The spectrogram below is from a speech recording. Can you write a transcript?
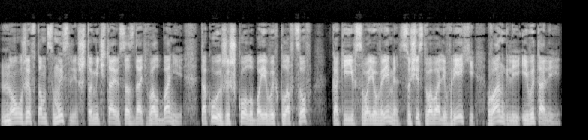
Но уже в том смысле, что мечтаю создать в Албании такую же школу боевых пловцов, какие в свое время существовали в Рейхе, в Англии и в Италии.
